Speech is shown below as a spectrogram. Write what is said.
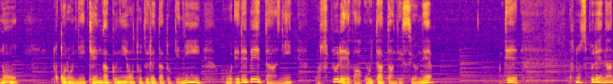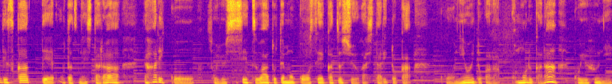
のところに見学に訪れた時にこうエレベーターにこうスプレーが置いてあったんですよね。でこのスプレー何ですかってお尋ねしたらやはりこうそういう施設はとてもこう生活臭がしたりとかこう匂いとかがこもるからこういうふうに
